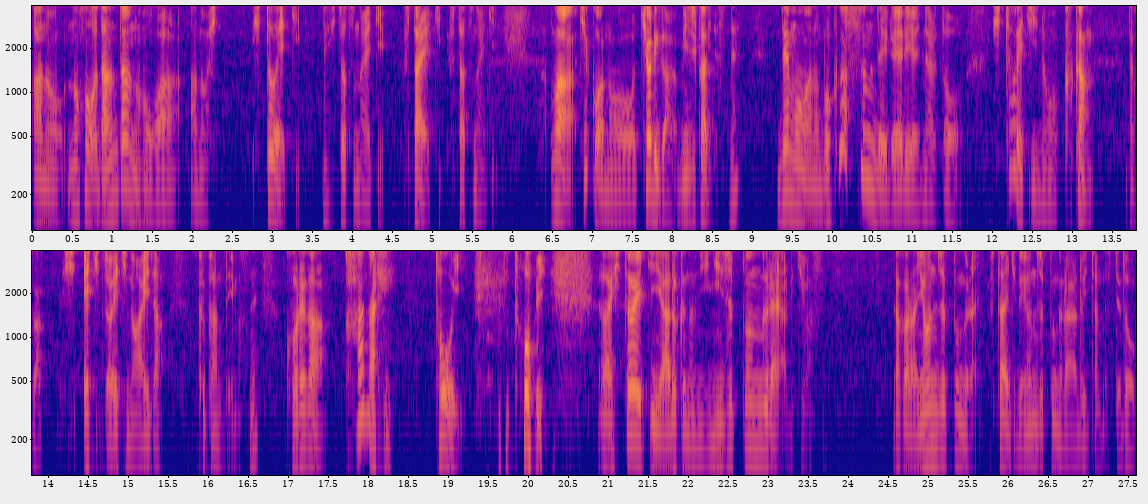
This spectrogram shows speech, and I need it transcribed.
あのの方ダウンタウンの方はあの1駅、ね、1つの駅2駅2つの駅。は結構あの距離が短いですね。でもあの僕が住んでいるエリアになると1駅の区間なんか駅と駅の間区間って言いますね。これがかなり遠い 遠い。だから1駅歩くのに20分ぐらい歩きます。だから40分ぐらい2駅で40分ぐらい歩いたんですけど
